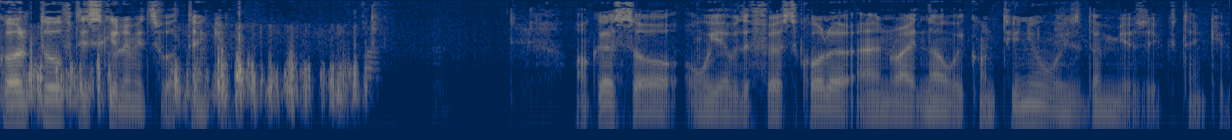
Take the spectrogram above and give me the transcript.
Call Tuf, this kilometer. Thank you. Okay, so we have the first caller, and right now we continue with the music. Thank you.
